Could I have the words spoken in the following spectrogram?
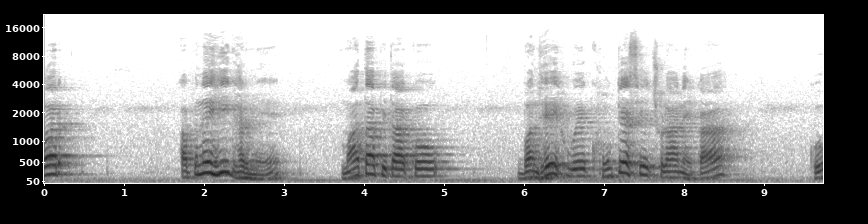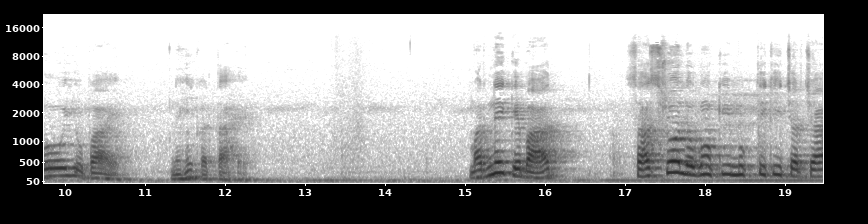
पर अपने ही घर में माता पिता को बंधे हुए खूंटे से छुड़ाने का कोई उपाय नहीं करता है। मरने के बाद सहस्रों लोगों की मुक्ति की चर्चा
